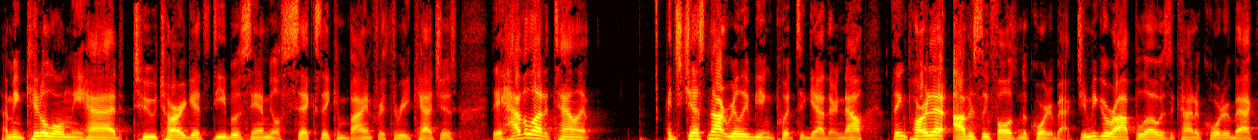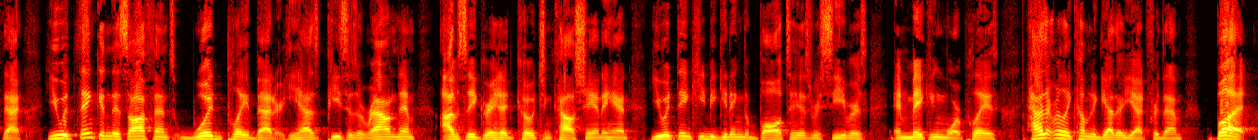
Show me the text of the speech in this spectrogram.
I mean kittle only had two targets deebo samuel six. They combined for three catches. They have a lot of talent it's just not really being put together. Now, I think part of that obviously falls on the quarterback. Jimmy Garoppolo is the kind of quarterback that you would think in this offense would play better. He has pieces around him, obviously a great head coach in Kyle Shanahan. You would think he'd be getting the ball to his receivers and making more plays. Hasn't really come together yet for them, but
